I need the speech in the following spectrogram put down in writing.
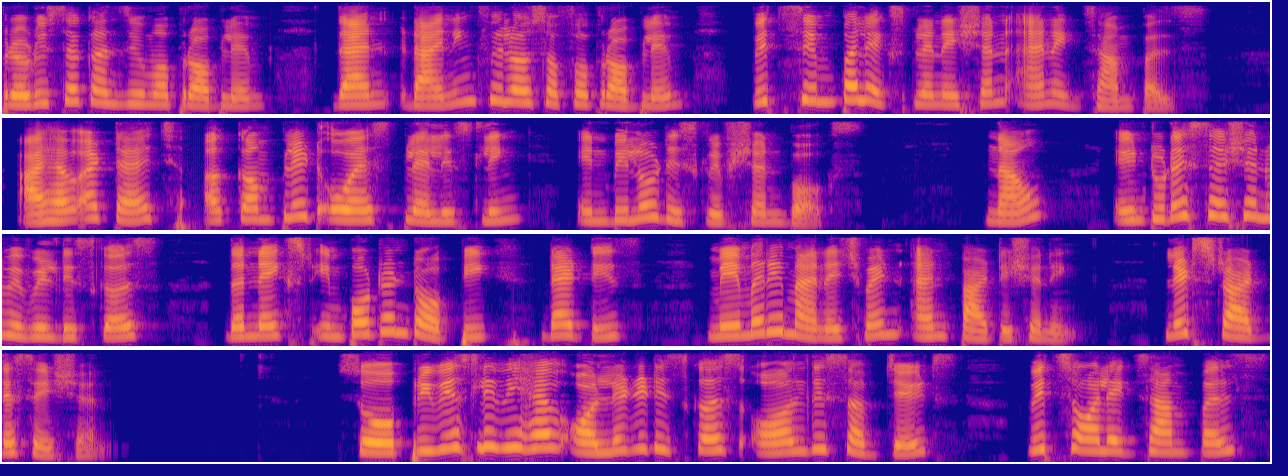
producer-consumer problem, then dining philosopher problem with simple explanation and examples. I have attached a complete OS playlist link in below description box. Now, in today's session, we will discuss the next important topic that is memory management and partitioning. Let's start the session. So previously we have already discussed all the subjects with solve examples,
